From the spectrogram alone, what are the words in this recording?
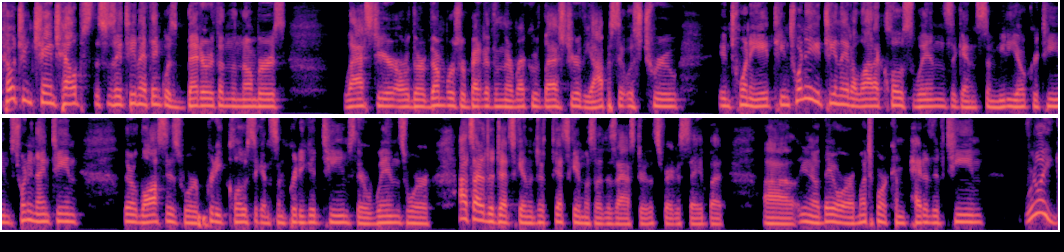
Coaching change helps. This is a team I think was better than the numbers last year, or their numbers were better than their record last year. The opposite was true in 2018. 2018, they had a lot of close wins against some mediocre teams. 2019, their losses were pretty close against some pretty good teams. Their wins were outside of the Jets game. The Jets game was a disaster. That's fair to say, but uh, you know they were a much more competitive team. Really,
